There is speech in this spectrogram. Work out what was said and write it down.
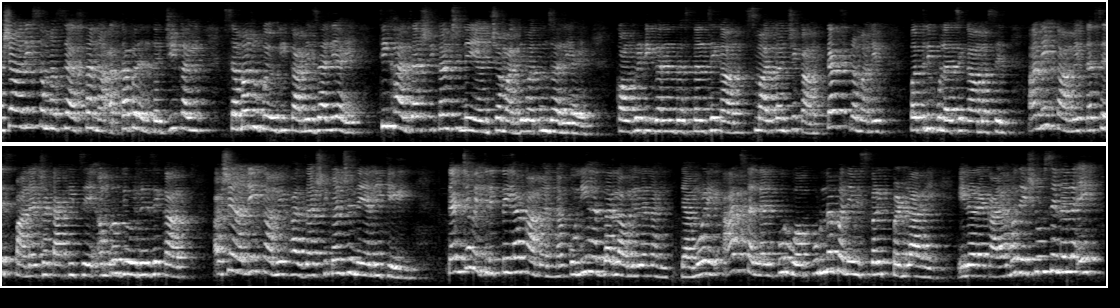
अशा अनेक समस्या असताना आतापर्यंत जी काही समाज उपयोगी कामे झाली आहे ती खासदार श्रीकांत शिंदे यांच्या माध्यमातून झाली आहे काँक्रिटीकरण रस्त्यांचे काम स्मारकांचे काम त्याचप्रमाणे पत्री पुलाचे काम असेल. अनेक कामे तसेच पाण्याच्या टाकीचे अमृत योजनेचे काम असे अनेक कामे खासदार श्रीकांत शिंदे यांनी केली. त्यांच्या व्यतिरिक्त या कामांना कोणी हातभार लावलेला नाही. त्यामुळे आज कल्याण पूर्व पूर्णपणे विस्कळीत पडला आहे. येणाऱ्या काळामध्ये शिवसेनेला एक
